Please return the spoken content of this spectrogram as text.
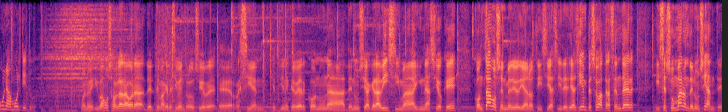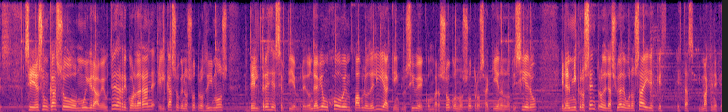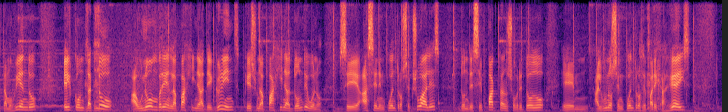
una multitud. Bueno, y vamos a hablar ahora del tema que les iba a introducir eh, recién, que tiene que ver con una denuncia gravísima, Ignacio, que contamos en Mediodía Noticias y desde allí empezó a trascender y se sumaron denunciantes. Sí, es un caso muy grave. Ustedes recordarán el caso que nosotros dimos del 3 de septiembre, donde había un joven, Pablo Delía, que inclusive conversó con nosotros aquí en el noticiero, en el microcentro de la ciudad de Buenos Aires, que es estas imágenes que estamos viendo, él contactó a un hombre en la página de Greens, que es una página donde, bueno, se hacen encuentros sexuales, donde se pactan sobre todo em, algunos encuentros de parejas gays.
